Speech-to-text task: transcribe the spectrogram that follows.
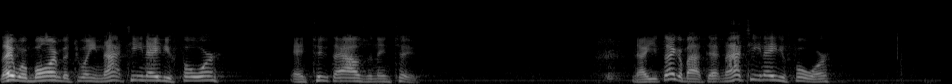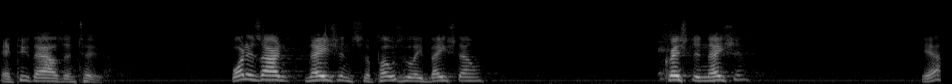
They were born between 1984 and 2002. Now you think about that 1984 and 2002. What is our nation supposedly based on? Christian nation? Yeah.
